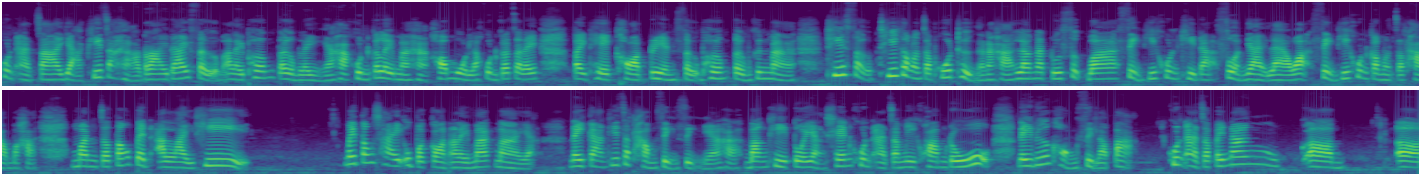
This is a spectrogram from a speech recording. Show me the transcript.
คุณอาจจะอยากที่จะหารายได้เสริมอะไรเพิ่มเติมอะไรอย่างเงี้ยค่ะ คุณก็เลยมาหาข้อมูลแล้วคุณก็จะได้ไปเทคคอร์สเรียนเสริมเพิ่มเติมขึ้นมา ที่เสริมที่กำลังจะพูดถึงนะคะ แล้วนัดรู้สึกว่าสิ่งที่คุณคิดอะส่วนใหญ่แล้วอะสิ่งที่คุณกำลังจะทำอะค่ะ มันจะต้องเป็นอะไรที่ ไม่ต้องใช้อุปกรณ์อะไรมากมายอะในการที่จะทำสิ่งสิ่งนี้ค่ะ บางทีตัวอย่างเช่น คุณอาจจะมีความรู้ในเรื่องของศิลปะ คุณอาจจะไปนั่งเอ่อเอ่อ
